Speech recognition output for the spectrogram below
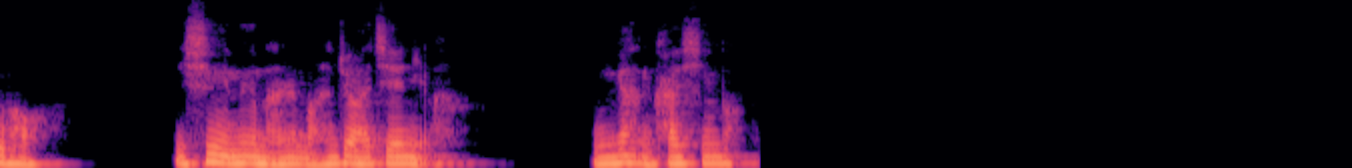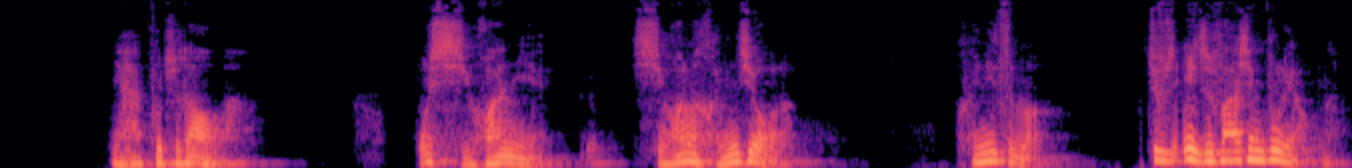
书童，你心里那个男人马上就要来接你了，你应该很开心吧？你还不知道吧？我喜欢你，喜欢了很久了，可你怎么就是一直发现不了呢？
